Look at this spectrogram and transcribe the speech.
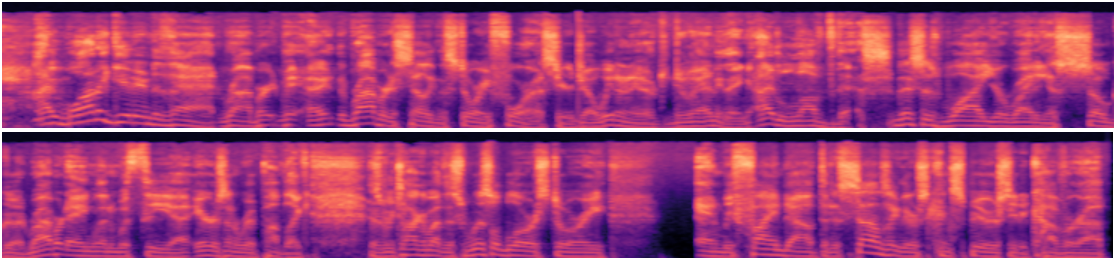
I want to get into that, Robert. Uh, Robert is telling the story for us here, Joe. We don't have to do anything. I love this. This is why your writing is so good. Robert Anglen with the uh, Arizona Republic, as we talk about this whistleblower story, and we find out that it sounds like there's conspiracy to cover up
